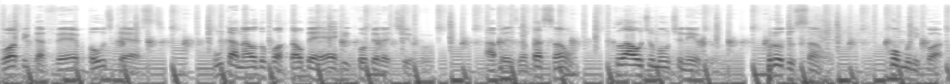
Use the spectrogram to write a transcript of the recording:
Comunicop Café Podcast, um canal do portal BR Cooperativo. Apresentação: Cláudio Montenegro. Produção: Comunicop.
